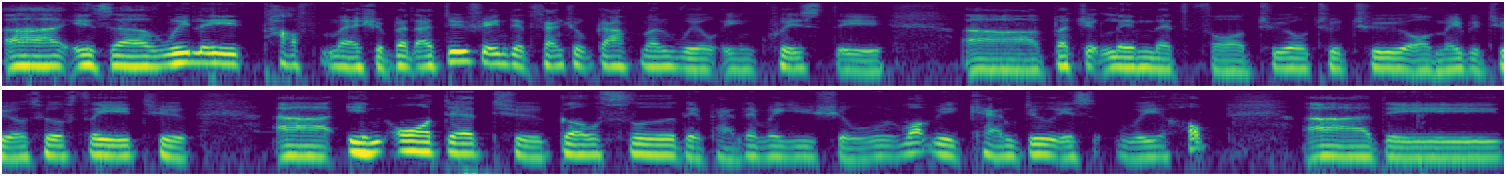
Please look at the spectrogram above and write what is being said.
uh, it's a really tough measure. But I do think the central government will increase the uh, budget limit for 2022 or maybe 2023 to uh, in order to go through the pandemic issue. What we can do is we hope uh, the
